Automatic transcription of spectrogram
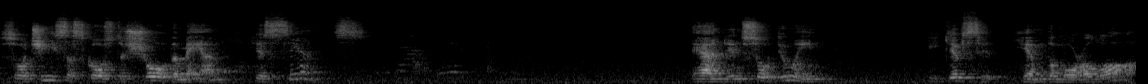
So Jesus goes to show the man his sins. And in so doing, he gives him the moral law,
